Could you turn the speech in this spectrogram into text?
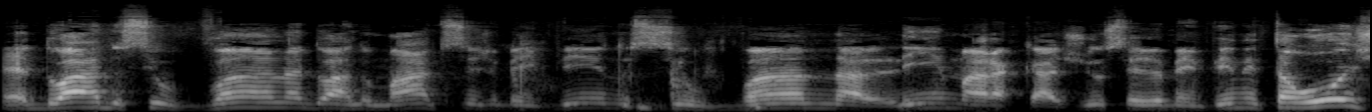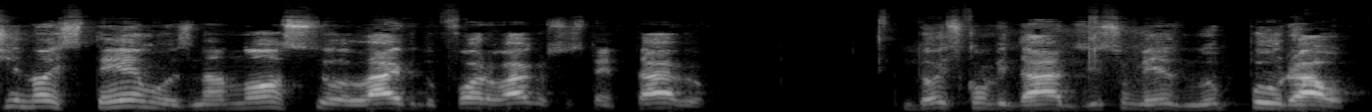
Eduardo Silvana, Eduardo Matos, seja bem-vindo. Silvana Lima Aracaju, seja bem-vindo. Então, hoje nós temos na nossa live do Fórum Agro Sustentável dois convidados, isso mesmo, no plural.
